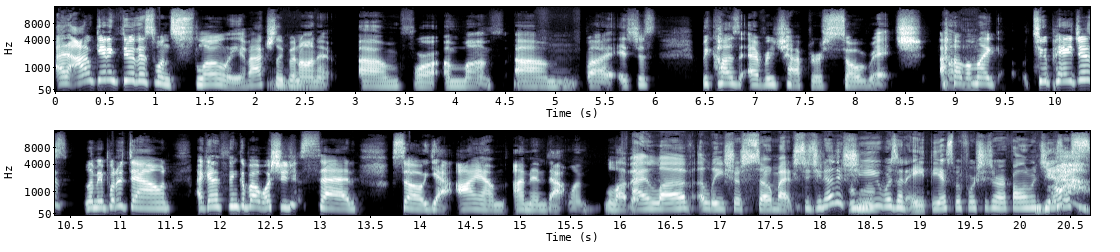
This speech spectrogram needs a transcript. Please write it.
and I'm getting through this one slowly. I've actually been Mhm. on it um for a month. Um, Mhm. but it's just because every chapter is so rich. Um, I'm like, two pages, let me put it down. I gotta think about what she just said. So yeah, I am I'm in that one. Love it. I love Alicia so much. Did you know that she was an atheist before she started following Yeah. Jesus?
